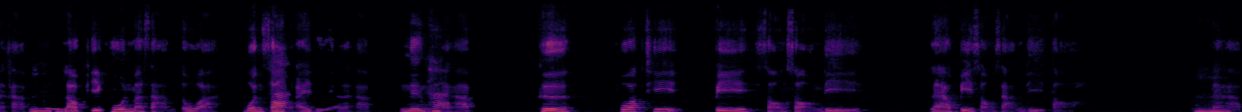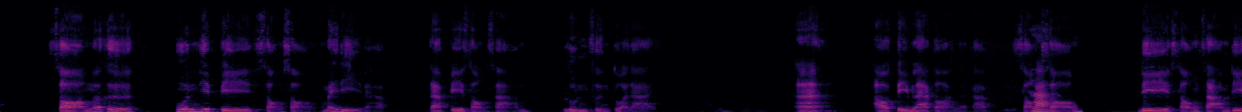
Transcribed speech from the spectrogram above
นะครับอืมเราพลิกหุ้นมา3ตัว บนค่ะ2ไอเดียนะครับหนึ่งค่ะนะครับ คือพวกที่ปี22ดี แล้วปี23ดีต่ออือฮึนะครับสองก็คือหุ้นที่ปี22ไม่ดีนะครับ แต่ปี23ลุ้นฟื้นตัวได้อ่าเอาธีมแรกก่อนนะครับสองค่ะสองดีสองสามดี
